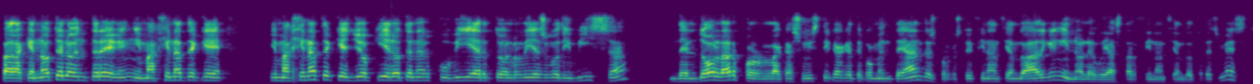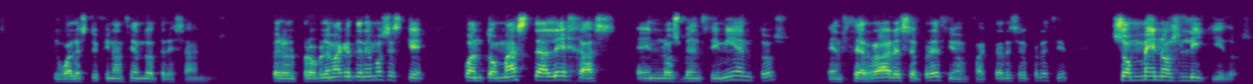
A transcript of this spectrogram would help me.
Para que no te lo entreguen, imagínate que, imagínate que yo quiero tener cubierto el riesgo divisa del dólar por la casuística que te comenté antes, porque estoy financiando a alguien y no le voy a estar financiando tres meses. Igual estoy financiando tres años. Pero el problema que tenemos es que cuanto más te alejas en los vencimientos, en cerrar ese precio, en factar ese precio, son menos líquidos.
